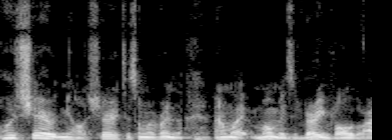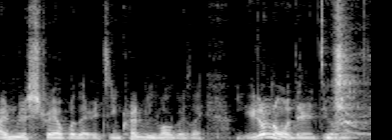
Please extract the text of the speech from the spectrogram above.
"Oh, share it with me. I'll share it to some of my friends." And I'm like, "Mom, it's very vulgar. I'm just straight up with her. It's incredibly vulgar." It's like, "You don't know what they're into."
